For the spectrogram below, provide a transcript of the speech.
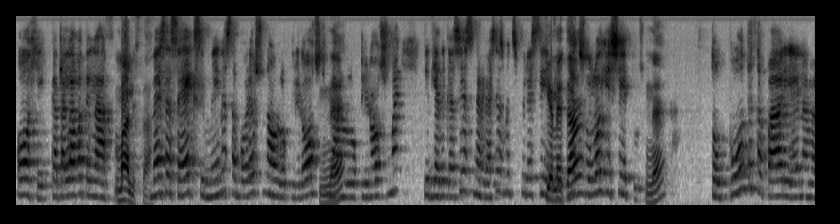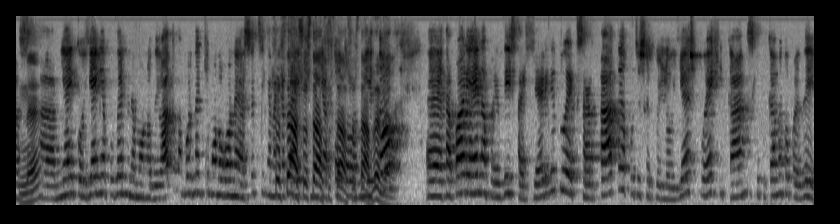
Όχι, καταλάβατε λάθος. Μάλιστα. Μέσα σε έξι μήνες θα μπορέσουν να, ολοκληρώσουν, ναι. να ολοκληρώσουμε τη διαδικασία συνεργασίας με τις υπηρεσίες και μετά... την αξιολόγησή τους. Ναι. Το πότε θα πάρει ένας, ναι. α, μια οικογένεια που δεν είναι μόνο δύο άτομα, μπορεί να είναι και μονογονέας, έτσι, για να σωστά, σωστά, αυτό σωστά, το σωστά, βέβαια. Ε, θα πάρει ένα παιδί στα χέρια του, εξαρτάται από τις επιλογές που έχει κάνει σχετικά με το παιδί.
